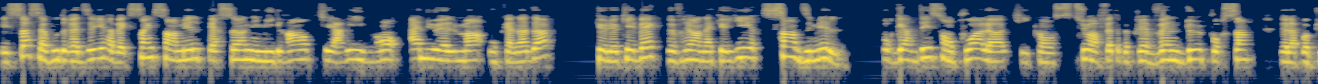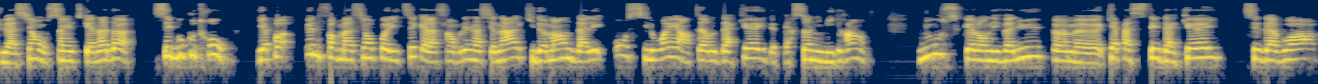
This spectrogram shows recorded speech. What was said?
Et ça, ça voudrait dire, avec 500 000 personnes immigrantes qui arriveront annuellement au Canada, que le Québec devrait en accueillir 110 000 pour garder son poids, là, qui constitue en fait à peu près 22% de la population au sein du Canada. C'est beaucoup trop. Il n'y a pas une formation politique à l'Assemblée nationale qui demande d'aller aussi loin en termes d'accueil de personnes immigrantes. Nous, ce que l'on évalue comme euh, capacité d'accueil, c'est d'avoir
